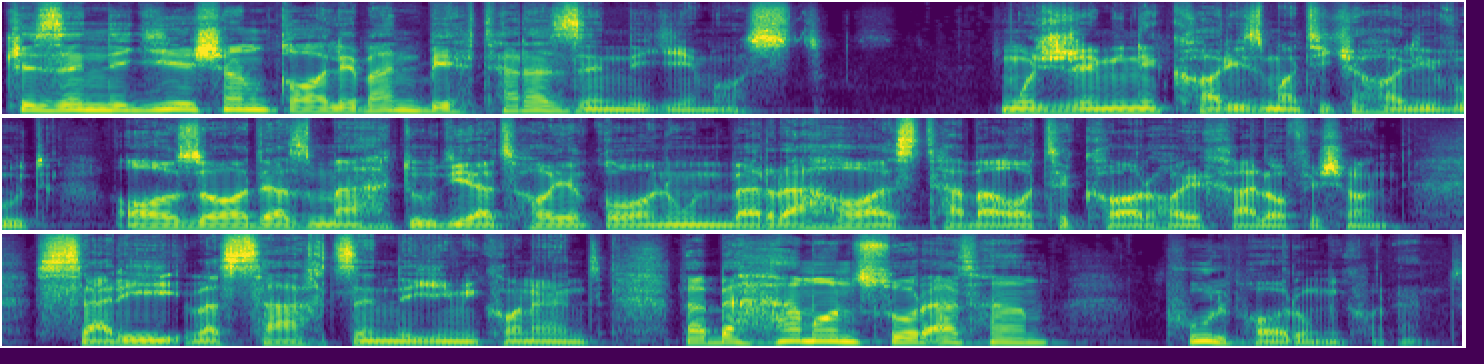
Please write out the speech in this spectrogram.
که زندگیشان غالبا بهتر از زندگی ماست. مجرمین کاریزماتیک هالیوود آزاد از محدودیت های قانون و رها از طبعات کارهای خلافشان سریع و سخت زندگی می کنند و به همان سرعت هم پول پارو می کنند.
